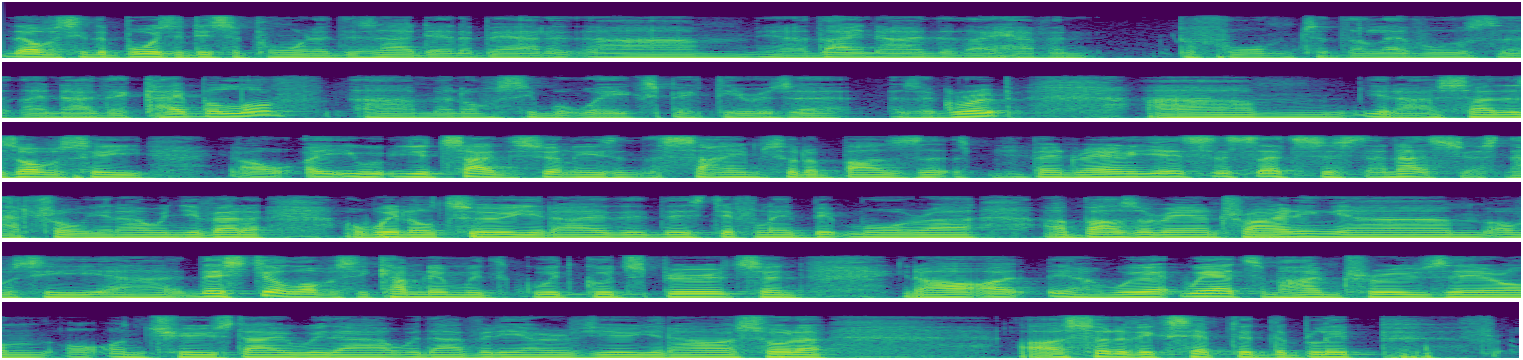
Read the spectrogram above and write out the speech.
obviously the boys are disappointed. There's no doubt about it. Um, you know they know that they haven't perform to the levels that they know they're capable of, um, and obviously what we expect here as a as a group. Um, you know, so there's obviously you'd say there certainly isn't the same sort of buzz that's been around. Yes, that's just and that's just natural. You know, when you've had a, a win or two, you know, there's definitely a bit more uh, a buzz around training. Um, obviously, uh, they're still obviously coming in with, with good spirits, and you know, I, you know, we we had some home truths there on on Tuesday with our with our video review. You know, I sort of I sort of accepted the blip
